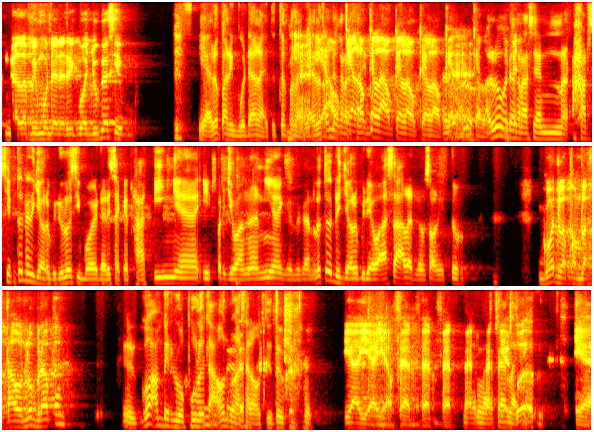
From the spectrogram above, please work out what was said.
nggak lebih muda dari gua juga sih. ya lu paling muda lah itu tetep lah. Ya, lu Ya, kan udah oke oke lah, oke lah, oke lah, oke lah, Lu- oke lah. Lu udah ngerasain hardship tuh dari jauh lebih dulu sih boy dari sakit hatinya, perjuangannya gitu kan. Lu tuh udah jauh lebih dewasa lah dalam soal itu. Gua 18 tahun, lu berapa? Gue hampir 20 tahun gak salah waktu itu. Iya, iya, iya, fair, fair, fair, fair. Fair lah, fair Ya, lah. gua, ya,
